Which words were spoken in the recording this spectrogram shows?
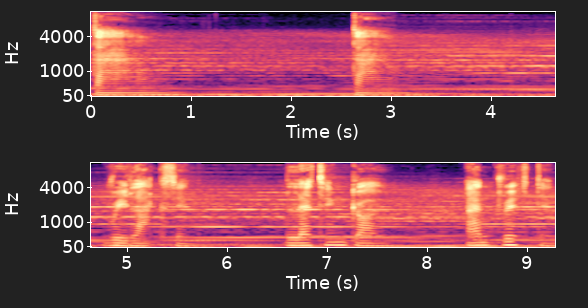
down, down, relaxing, letting go and drifting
